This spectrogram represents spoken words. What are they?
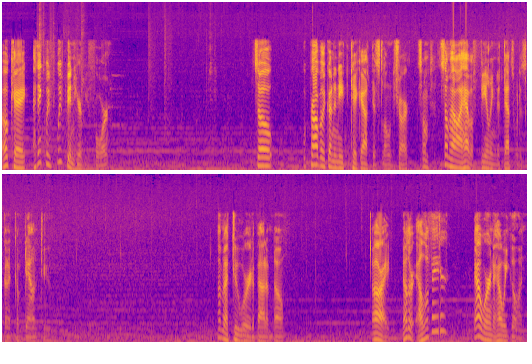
Okay, I think we've we've been here before. So we're probably going to need to take out this loan shark. Some somehow I have a feeling that that's what it's going to come down to. I'm not too worried about him though. All right, another elevator. Now where in the hell are we going?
